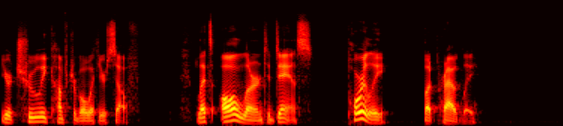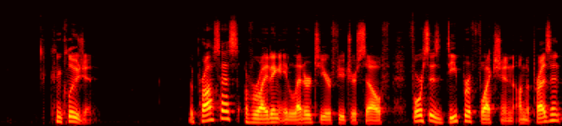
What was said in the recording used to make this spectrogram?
you're truly comfortable with yourself. Let's all learn to dance, poorly, but proudly. Conclusion The process of writing a letter to your future self forces deep reflection on the present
